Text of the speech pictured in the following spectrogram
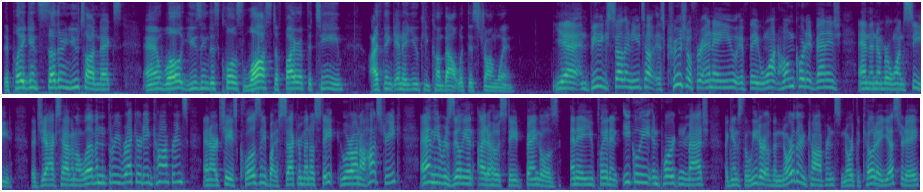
They play against Southern Utah next, and well, using this close loss to fire up the team, I think NAU can come out with this strong win. Yeah, and beating Southern Utah is crucial for NAU if they want home court advantage and the number one seed. The Jacks have an 11-3 record in conference and are chased closely by Sacramento State, who are on a hot streak, and the resilient Idaho State Bengals. NAU played an equally important match against the leader of the Northern Conference, North Dakota, yesterday.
